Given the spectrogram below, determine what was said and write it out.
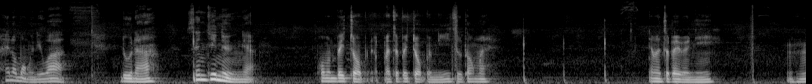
ให้เรามองแบบนี้ว่า ดูนะ เส้นที่หนึ่งเนี่ยพอมันไปจบเนี่ยมันจะไปจบแบบนี้ถูกต้องไหมเนี่ยมันจะไปแบบนี้อือฮึ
